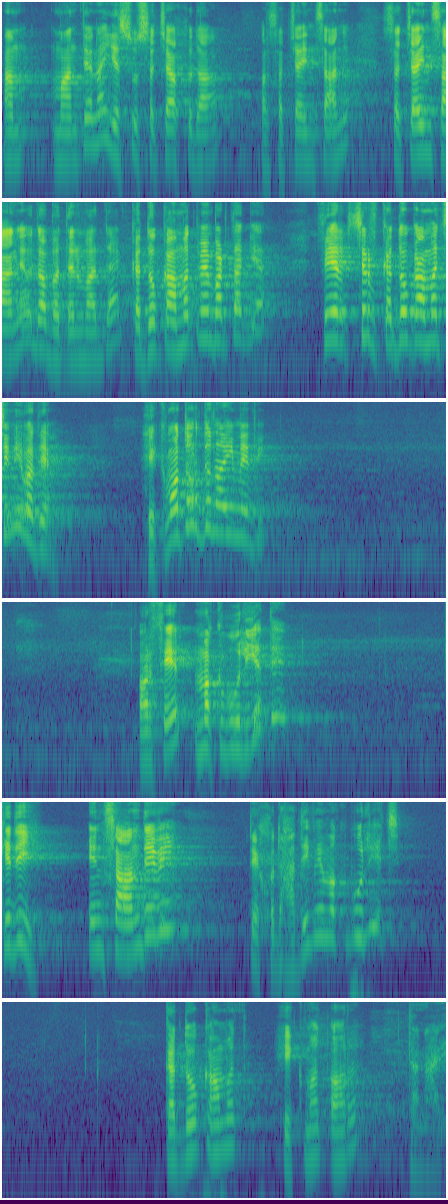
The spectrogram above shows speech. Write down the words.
हम मानते हैं ना यसु सच्चा खुदा और सच्चा इंसान है। सच्चा इंसान है वह बदन वादा है। कद्दो कामत में बढ़ता गया। फिर सिर्फ़ कद्दो कामत ही नहीं बढ़िया, हिकमत और दनाई में भी। और फिर मकबूलीਅत ਕਿਦੀ ਇਨਸਾਨ ਦੀ ਵੀ ਤੇ ਖੁਦਾ ਦੀ ਵੀ ਮਕਬੂਲੀਅਤ ਕਦੋ ਕਾਮਤ, ਹਕਮਤ ਔਰ ਦਨਾਈ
